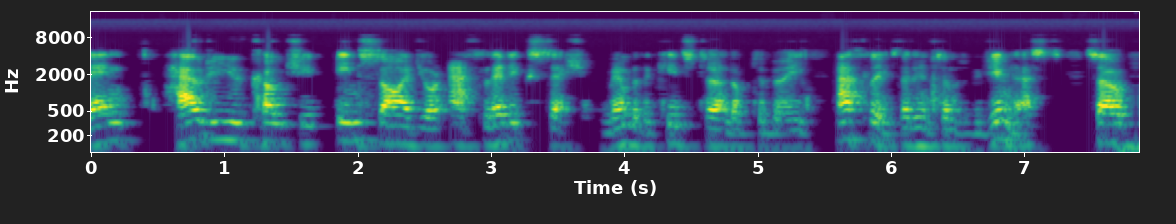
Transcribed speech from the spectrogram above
then how do you coach it inside your athletics session? Remember, the kids turned up to be athletes. Didn't turn to be gymnasts. So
